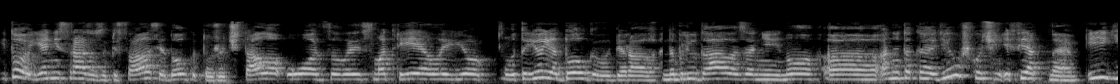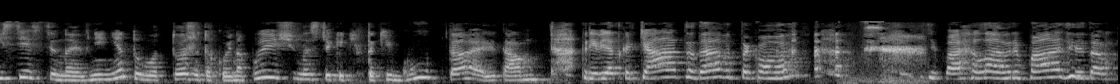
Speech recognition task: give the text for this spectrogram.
И то я не сразу записалась, я долго тоже читала отзывы, смотрела ее. Вот ее я долго выбирала, наблюдала за ней, но э, она такая девушка очень эффектная и естественная. В ней нету вот тоже такой напыщенности, каких-то таких губ, да, или там привет котята, да, вот такого. Типа hello everybody, там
